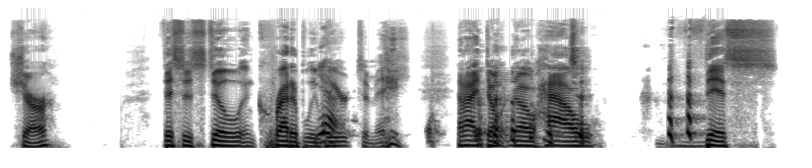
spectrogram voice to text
sure this is still incredibly Yeah. weird to me and i don't know how this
